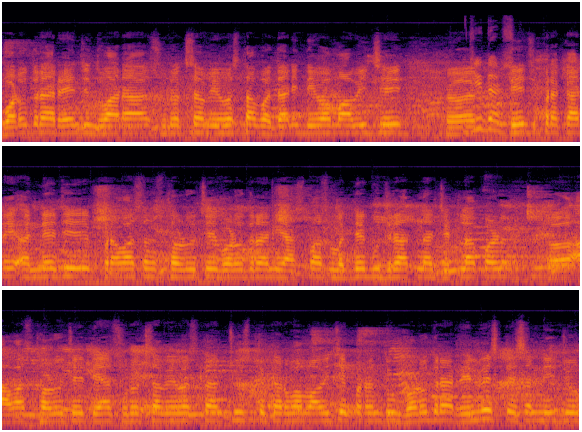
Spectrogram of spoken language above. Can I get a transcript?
વડોદરા રેન્જ દ્વારા સુરક્ષા વ્યવસ્થા વધારી દેવામાં આવી છે. તે જ પ્રકારે અન્ય જે પ્રવાસન સ્થળો છે વડોદરાની આસપાસ મધ્ય ગુજરાતના જેટલા પણ આવા સ્થળો છે ત્યાં સુરક્ષા વ્યવસ્થા ચુસ્ત કરવામાં આવી છે પરંતુ વડોદરા રેલવે સ્ટેશનની જો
